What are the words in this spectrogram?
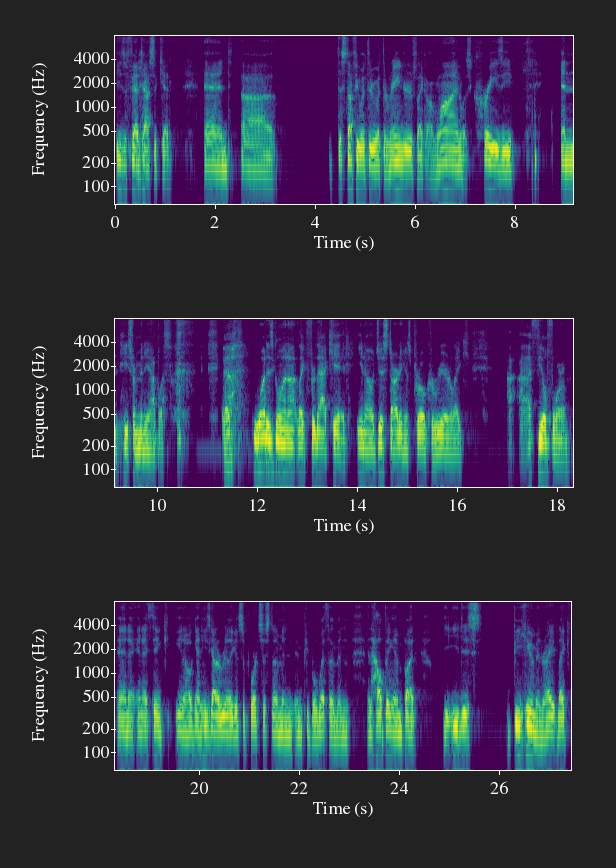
He's a fantastic kid, and uh, the stuff he went through with the Rangers, like online, was crazy. And he's from Minneapolis. like, yeah. What is going on, like for that kid? You know, just starting his pro career, like I, feel for him, and and I think you know again he's got a really good support system and, and people with him and and helping him. But you, you just be human, right? Like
